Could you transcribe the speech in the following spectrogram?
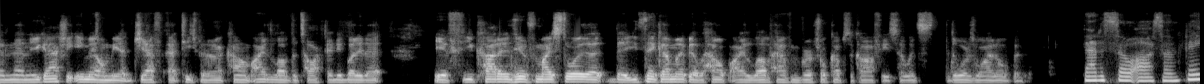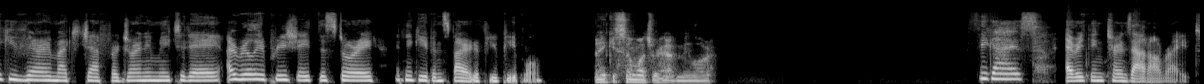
And then you can actually email me at jeff at teachbetter.com. I'd love to talk to anybody that if you caught anything from my story that, that you think I might be able to help, I love having virtual cups of coffee. So it's the door's wide open. That is so awesome. Thank you very much, Jeff, for joining me today. I really appreciate this story. I think you've inspired a few people. Thank you so much for having me, Laura. See, guys, everything turns out all right.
